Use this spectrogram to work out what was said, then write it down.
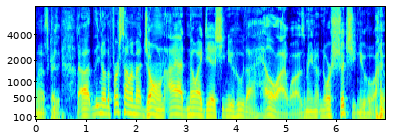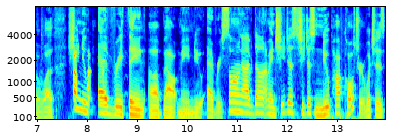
That's crazy. Uh, you know, the first time I met Joan, I had no idea she knew who the hell I was. I mean, nor should she knew who I was. She knew everything about me. Knew every song I've done. I mean, she just she just knew pop culture, which is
